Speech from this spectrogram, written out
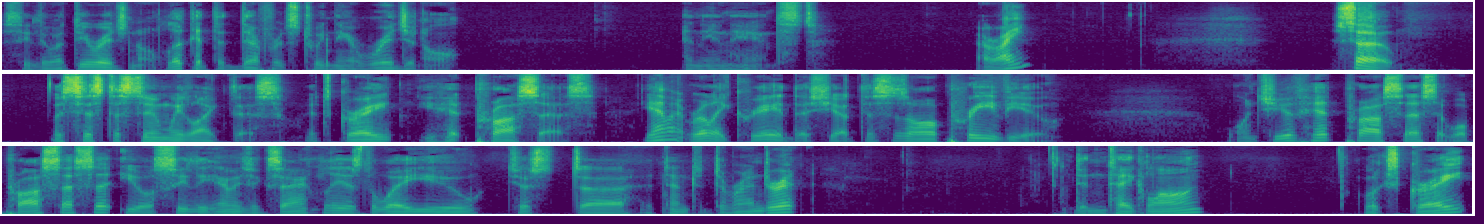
see what the original. Look at the difference between the original and the enhanced. All right? So, let's just assume we like this. It's great. You hit process. You haven't really created this yet. This is all preview. Once you've hit process, it will process it. You will see the image exactly as the way you just uh, attempted to render it. Didn't take long. Looks great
